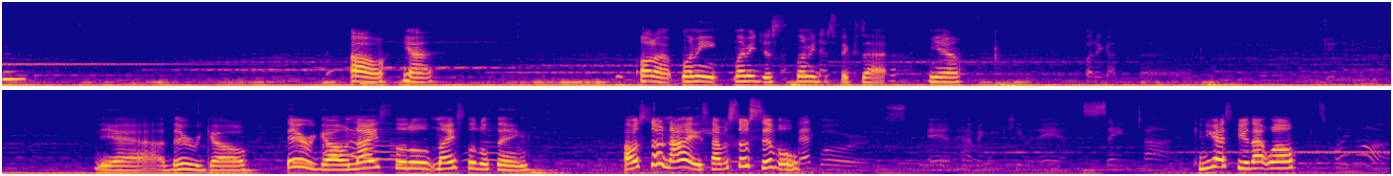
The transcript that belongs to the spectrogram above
Hmm. Oh, yeah. Hold up, let me let me just let me just fix that, you know? But I got the Yeah, there we go. There we go. Nice little nice little thing. I was so nice. I was so civil. Can you guys hear that well? why not?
